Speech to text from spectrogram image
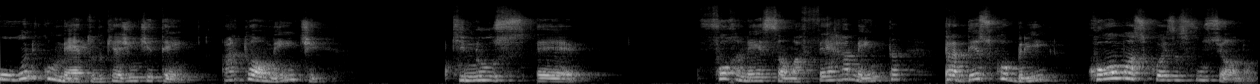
o único método que a gente tem atualmente que nos é, forneça uma ferramenta para descobrir como as coisas funcionam.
